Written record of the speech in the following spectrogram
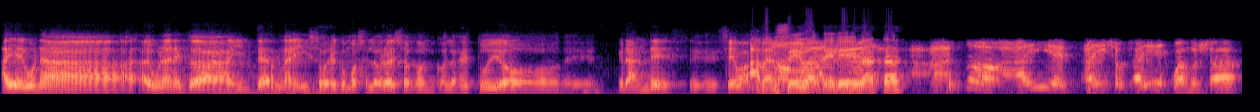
¿Hay alguna, alguna anécdota interna ahí sobre cómo se logró eso con, con los estudios de- grandes, eh, Seba? A ver, No, Seba, ¿tenés ah, data? ah, ah, no, ahí es, ahí yo, ahí es cuando ya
